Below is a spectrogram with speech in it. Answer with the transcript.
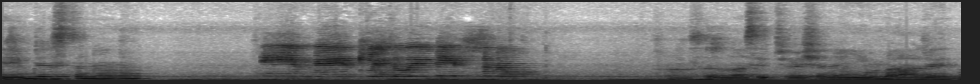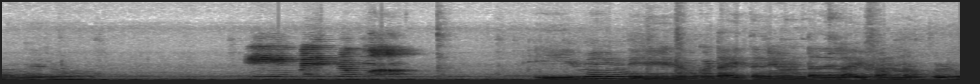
ఏం చేస్తున్నావు? అసలు నా సిచ్యువేషన్ ఏం బాగాలేదు బంగారు. ఏమైంది? ఏదో ఒకటి అయితేనే ఉంటుంది లైఫ్ అన్నప్పుడు.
